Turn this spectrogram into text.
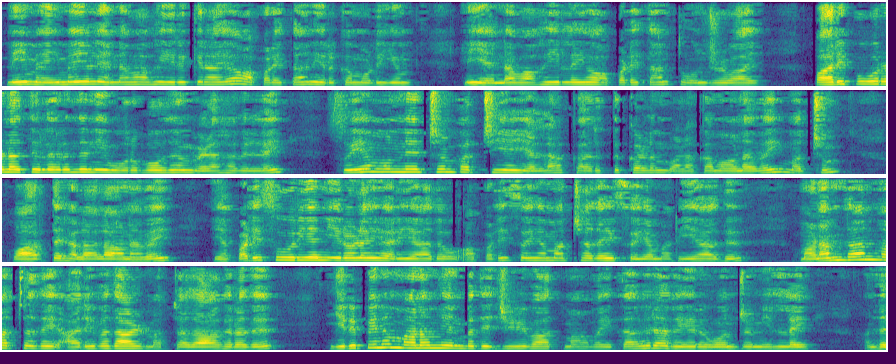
நீ மெய்மையில் என்னவாக இருக்கிறாயோ அப்படித்தான் இருக்க முடியும். நீ என்னவாக இல்லையோ அப்படித்தான் தோன்றுவாய். பரிபூரணத்திலிருந்து நீ ஒருபோதும் விலகவில்லை. சுய முன்னேற்றம் பற்றிய எல்லா கருத்துக்களும் வழக்கமானவை மற்றும் வார்த்தைகளால் ஆனவை எப்படி சூரியன் இருளை அறியாதோ அப்படி சுயமற்றதை சுயம் அறியாது மனம்தான் மற்றதை அறிவதால் மற்றதாகிறது. இருப்பினும் மனம் என்பது ஜீவாத்மாவை தவிர வேறு ஒன்றும் இல்லை. அந்த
